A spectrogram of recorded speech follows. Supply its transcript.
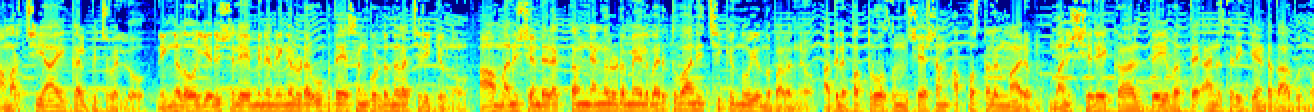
അമർച്ചയായി കൽപ്പിച്ചുവല്ലോ. നിങ്ങളോ യെരുഷലേമിനെ നിങ്ങളുടെ ഉപദേശം കൊണ്ട് നിറച്ചിരിക്കുന്നു. ആ മനുഷ്യന്റെ രക്തം ഞങ്ങളുടെ മേൽ വരുത്തുവാൻ ഇച്ഛിക്കുന്നു എന്ന് പറഞ്ഞു. അതിന് പത്രോസും ശേഷം അപ്പസ്തലന്മാരും മനുഷ്യരെക്കാൾ ദൈവത്തെ അനുസരിക്കേണ്ടതാകുന്നു.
